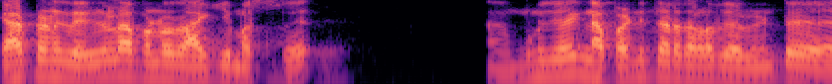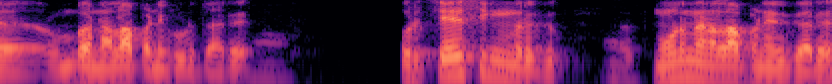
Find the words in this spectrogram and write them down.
கேப்டனுக்கு ரெகுலராக பண்ணுற ராக்கி மாஸ்டர். முடிஞ்ச வரைக்கும் நான் பண்ணித்தர தளபதி அப்படின்ட்டு ரொம்ப நல்லா பண்ணி கொடுத்தாரு. ஒரு சேசிங் இருக்கு. மூணுமே நல்லா பண்ணியிருக்காரு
